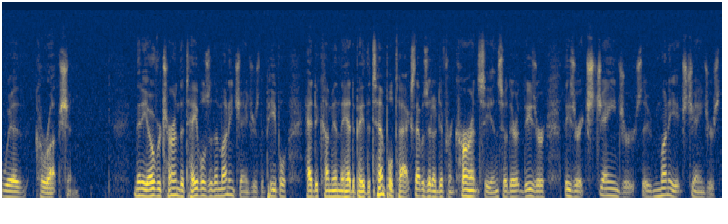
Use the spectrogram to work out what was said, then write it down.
with corruption. Then he overturned the tables of the money changers. The people had to come in; they had to pay the temple tax. That was in a different currency, and so these are these are exchangers, they're money exchangers,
